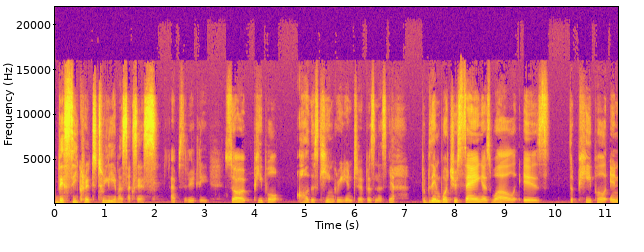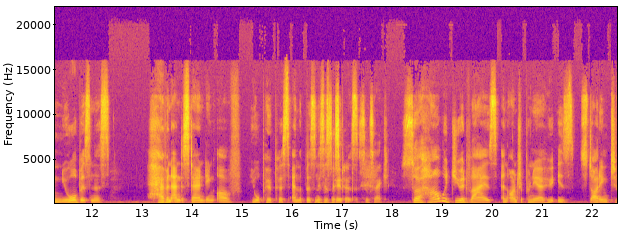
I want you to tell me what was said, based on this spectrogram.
the secret to Liama's success. Absolutely. So people are this key ingredient to a business. Yeah. But then what you're saying as well is the people in your business have an understanding of your purpose and the The business's business purpose. purpose, exactly. So how would you advise an entrepreneur who is starting to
